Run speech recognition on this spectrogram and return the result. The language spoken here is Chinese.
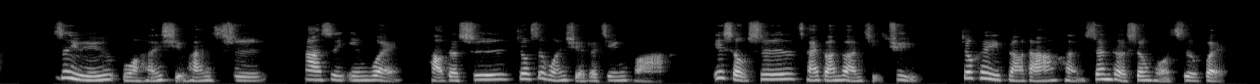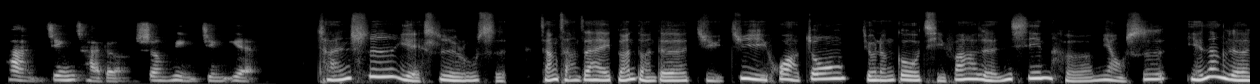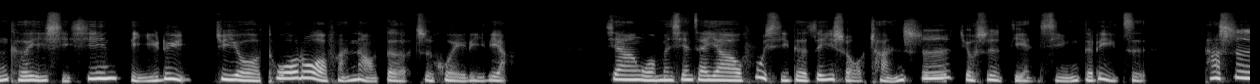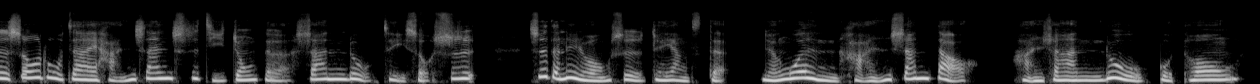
至于我很喜欢诗，那是因为好的诗就是文学的精华，一首诗才短短几句，就可以表达很深的生活智慧和精彩的生命经验。禅诗也是如此，常常在短短的几句话中就能够启发人心和妙思，也让人可以洗心涤虑，具有脱落烦恼的智慧力量。像我们现在要复习的这一首禅诗，就是典型的例子。它是收录在《寒山诗集》中的《山路》这一首诗，诗的内容是这样子的。人问寒山道，寒山路不通。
